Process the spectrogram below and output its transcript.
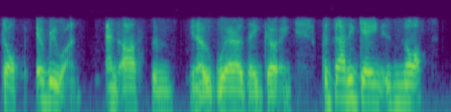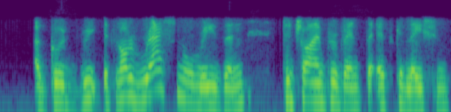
stop everyone and ask them, you know, where are they going. But that again is not a good, re- it's not a rational reason to try and prevent the escalation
